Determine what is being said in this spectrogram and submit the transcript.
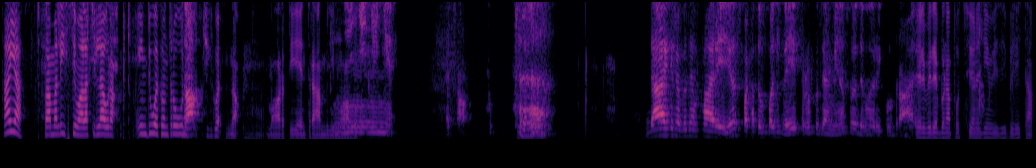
Aia, fa malissimo alla kill Laura. In due contro uno. No. Cinque. No, morti entrambi di nuovo. Gne, gne, gne. E ciao. Dai, che ce la possiamo fare? Io ho spaccato un po' di vetro, così almeno se lo devo ricomprare. Servirebbe una pozione di invisibilità.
